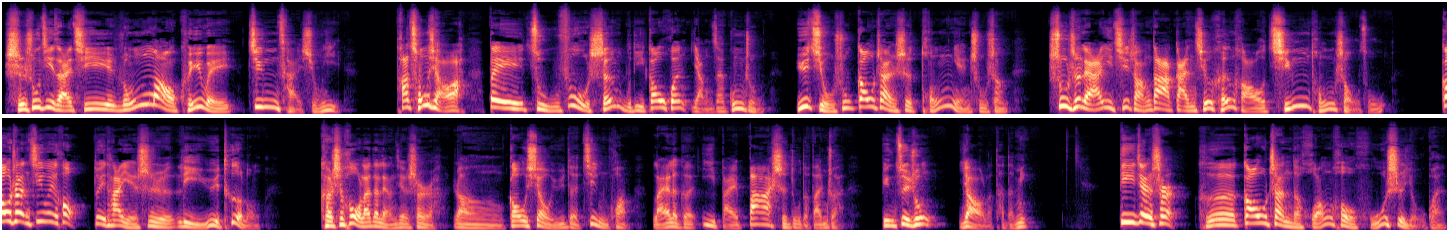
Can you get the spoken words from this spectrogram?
史书记载其容貌魁伟，精彩雄毅。他从小啊被祖父神武帝高欢养在宫中，与九叔高湛是同年出生，叔侄俩一起长大，感情很好，情同手足。高湛继位后，对他也是礼遇特隆。可是后来的两件事啊，让高孝瑜的境况来了个一百八十度的反转，并最终要了他的命。第一件事儿和高湛的皇后胡氏有关。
